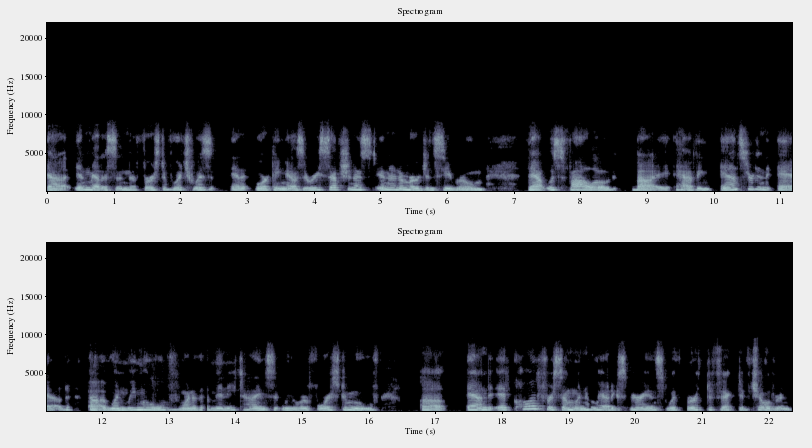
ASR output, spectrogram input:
uh, in medicine, the first of which was in, working as a receptionist in an emergency room. That was followed by having answered an ad uh, when we moved, one of the many times that we were forced to move. Uh, and it called for someone who had experience with birth defective children.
